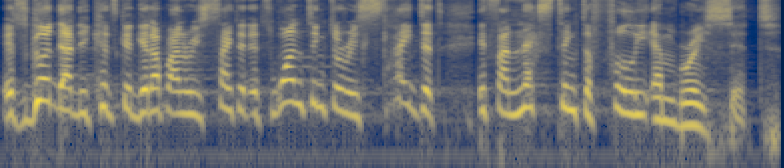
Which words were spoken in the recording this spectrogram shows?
It's good that the kids can get up and recite it. It's one thing to recite it, it's a next thing to fully embrace it.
